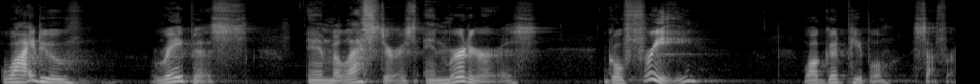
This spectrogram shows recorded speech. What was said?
Why do rapists and molesters and murderers go free while good people suffer?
